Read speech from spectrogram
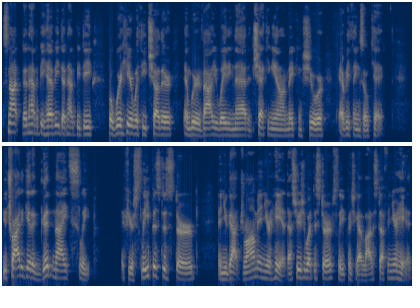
It's not doesn't have to be heavy, doesn't have to be deep, but we're here with each other and we're evaluating that and checking in on making sure everything's okay. You try to get a good night's sleep. If your sleep is disturbed and you got drama in your head, that's usually what disturbs sleep because you got a lot of stuff in your head.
